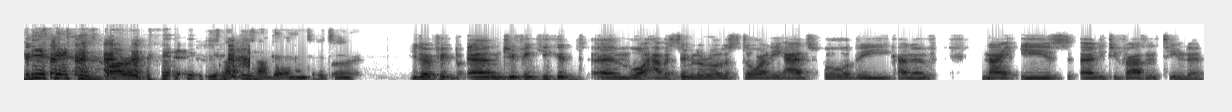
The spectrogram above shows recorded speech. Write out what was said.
he's borrowed. he's not he's not getting into the team. You don't think um do you think he could um what have a similar role as the one he had for the kind of nineties, early two thousands team then?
